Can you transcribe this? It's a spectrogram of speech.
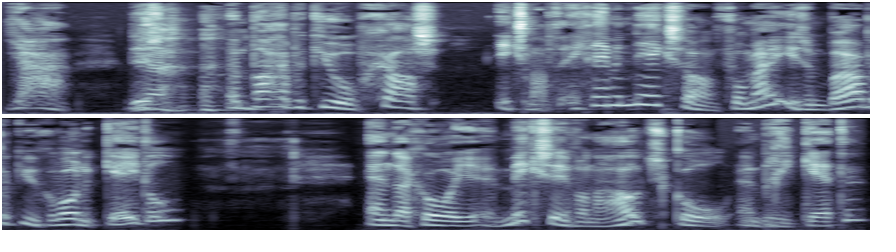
Ja, dus een barbecue op gas, ik snap er echt helemaal niks van. Voor mij is een barbecue gewoon een ketel. En daar gooi je een mix in van houtskool en briketten.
